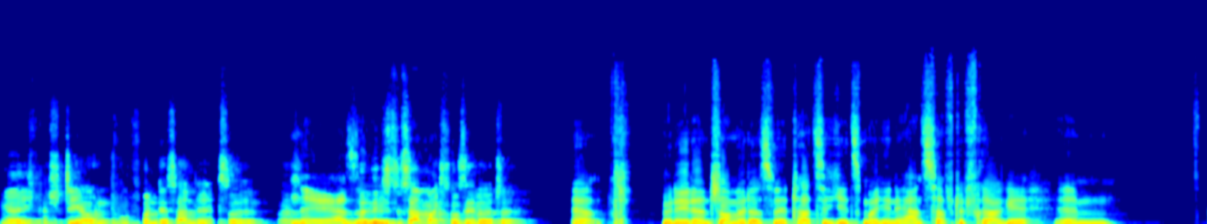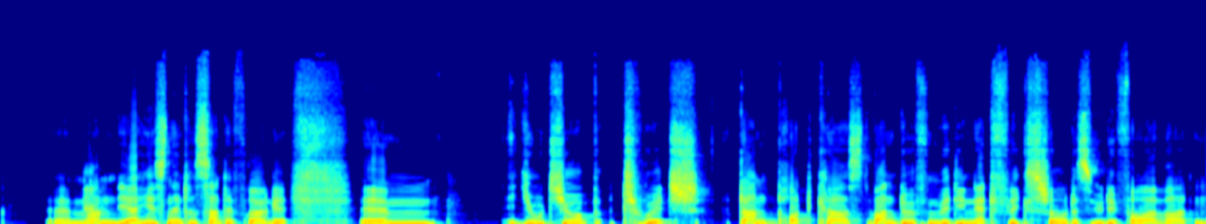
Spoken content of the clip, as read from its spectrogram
Ja, ich verstehe auch nicht, wovon das handeln soll. Also, nee, also. Nicht zusammenhangslose Wörter. Ja. Nee, dann schauen wir, dass wir tatsächlich jetzt mal hier eine ernsthafte Frage ähm, ähm, ja. an. Ja, hier ist eine interessante Frage. Ähm, YouTube, Twitch, dann Podcast. Wann dürfen wir die Netflix-Show des ÖDV erwarten?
